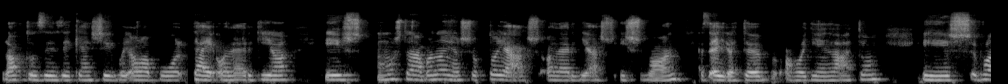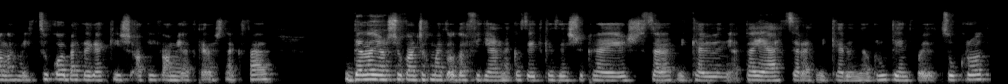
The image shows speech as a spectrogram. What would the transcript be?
laktózérzékenység, vagy alapból tejallergia, és mostanában nagyon sok tojás allergiás is van, ez egyre több, ahogy én látom, és vannak még cukorbetegek is, akik amiatt keresnek fel, de nagyon sokan csak majd odafigyelnek az étkezésükre, és szeretni kerülni a teját, szeretni kerülni a glutént vagy a cukrot,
